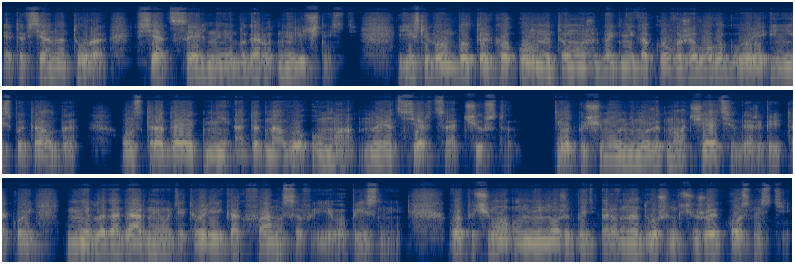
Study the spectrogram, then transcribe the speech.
Это вся натура, вся цельная, благородная личность. Если бы он был только умный, то, может быть, никакого живого горя и не испытал бы. Он страдает не от одного ума, но и от сердца, от чувства. И вот почему он не может молчать даже перед такой неблагодарной аудиторией, как Фамусов и его присные. Вот почему он не может быть равнодушен к чужой косности,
